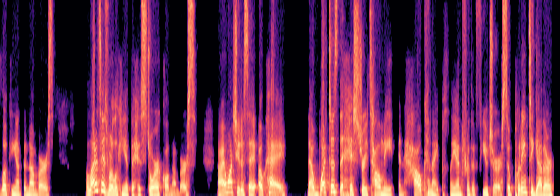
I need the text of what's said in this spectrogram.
looking at the numbers, a lot of times we're looking at the historical numbers. Now I want you to say, okay, now, what does the history tell me and how can I plan for the future? So, putting together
